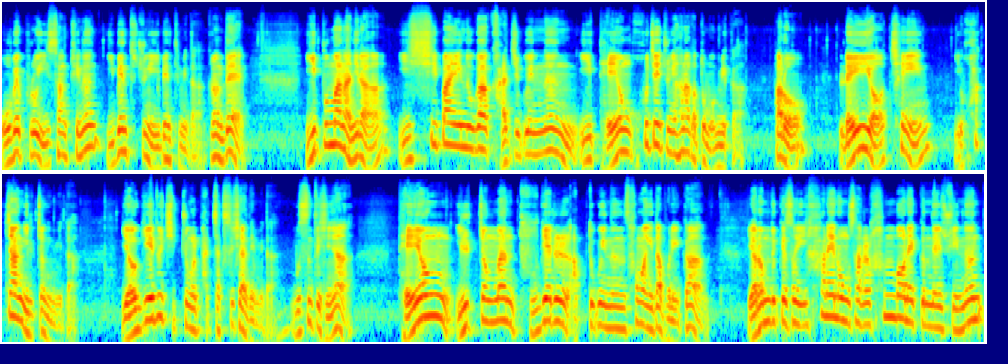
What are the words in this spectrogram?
500% 이상 튀는 이벤트 중에 이벤트입니다. 그런데 이뿐만 아니라 이 시바이누가 가지고 있는 이 대형 호재 중에 하나가 또 뭡니까? 바로 레이어 체인 이 확장 일정입니다. 여기에도 집중을 바짝 쓰셔야 됩니다. 무슨 뜻이냐? 대형 일정만 두 개를 앞두고 있는 상황이다 보니까 여러분들께서 이 한해 농사를 한 번에 끝낼 수 있는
